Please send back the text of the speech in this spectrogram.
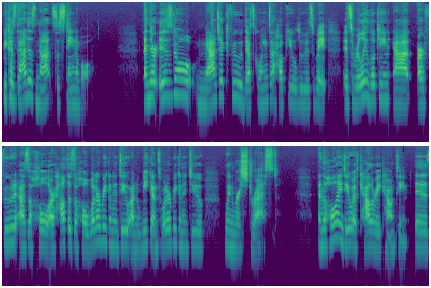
because that is not sustainable. And there is no magic food that's going to help you lose weight. It's really looking at our food as a whole, our health as a whole. What are we going to do on weekends? What are we going to do when we're stressed? And the whole idea with calorie counting is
